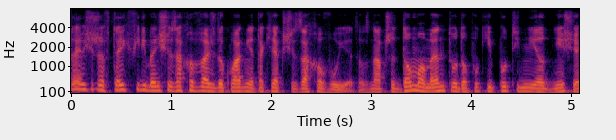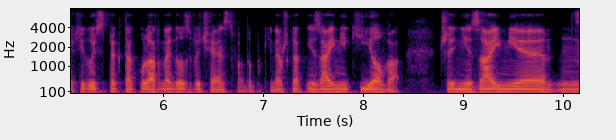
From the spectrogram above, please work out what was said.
Wydaje mi się, że w tej chwili będzie się zachowywać dokładnie tak, jak się zachowuje. To znaczy do momentu, dopóki Putin nie odniesie jakiegoś spektakularnego zwycięstwa, dopóki na przykład nie zajmie Kijowa, czy nie zajmie mm,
